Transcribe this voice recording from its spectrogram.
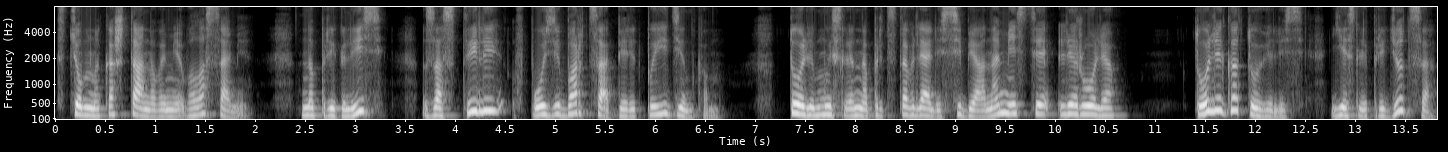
с темно-каштановыми волосами напряглись, застыли в позе борца перед поединком то ли мысленно представляли себя на месте Лероля, то ли готовились, если придется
